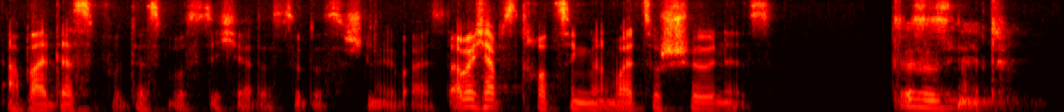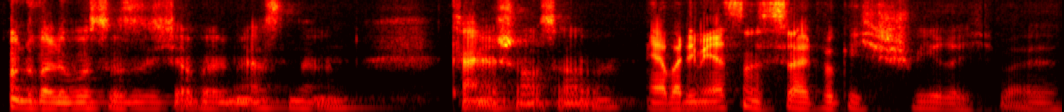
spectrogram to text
Aber das, das wusste ich ja, dass du das schnell weißt. Aber ich habe es trotzdem genommen, weil es so schön ist. das ist nett. Und weil du wusstest, dass ich aber im ersten dann keine Chance habe. Ja, bei dem ersten ist es halt wirklich schwierig, weil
